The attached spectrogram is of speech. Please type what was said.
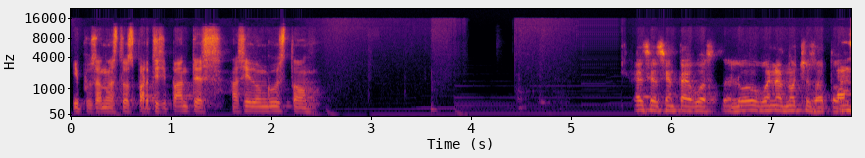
y pues a nuestros participantes. Ha sido un gusto. Gracias, Santiago. Hasta luego. Buenas noches a todos.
